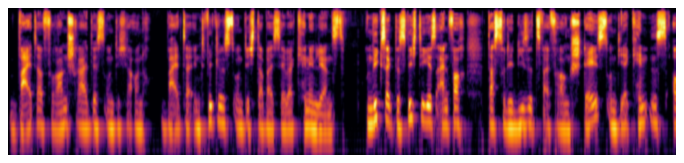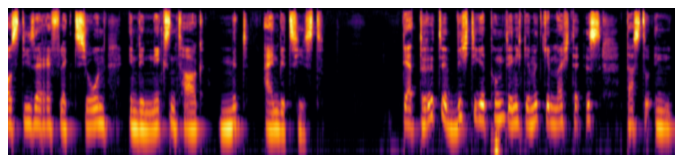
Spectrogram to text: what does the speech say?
weiter voranschreitest und dich auch noch weiter entwickelst und dich dabei selber kennenlernst. Und wie gesagt, das Wichtige ist einfach, dass du dir diese zwei Fragen stellst und die Erkenntnis aus dieser Reflexion in den nächsten Tag mit einbeziehst. Der dritte wichtige Punkt, den ich dir mitgeben möchte, ist, dass du in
